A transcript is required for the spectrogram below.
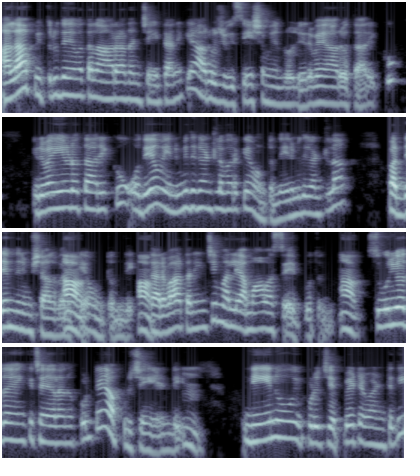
అలా పితృదేవతల ఆరాధన చేయటానికి ఆ రోజు విశేషమైన రోజు ఇరవై ఆరో తారీఖు. ఇరవై ఏడో తారీఖు ఉదయం ఎనిమిది గంటల వరకే ఉంటుంది. ఎనిమిది గంటల పద్దెనిమిది నిమిషాల వరకే. ఉంటుంది. తర్వాత నుంచి మళ్ళీ అమావాస్య అయిపోతుంది. సూర్యోదయంకి చేయాలనుకుంటే అప్పుడు చేయండి. నేను ఇప్పుడు చెప్పేటువంటిది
